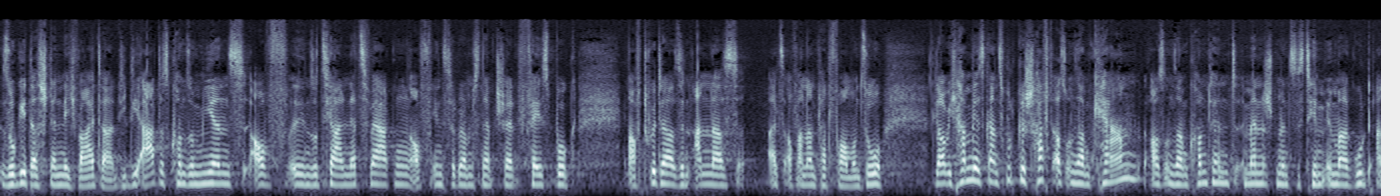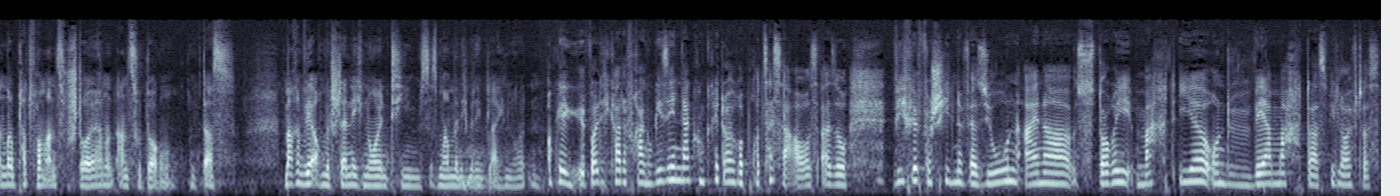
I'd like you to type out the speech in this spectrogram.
so geht das ständig weiter. Die, die Art des Konsumierens auf den sozialen Netzwerken, auf Instagram, Snapchat, Facebook, auf Twitter sind anders als auf anderen Plattformen. Und so, glaube ich, haben wir es ganz gut geschafft, aus unserem Kern, aus unserem Content-Management-System immer gut andere Plattformen anzusteuern und anzudoggen. Und das machen wir auch mit ständig neuen Teams. Das machen wir nicht mit den gleichen Leuten. Okay, wollte ich gerade fragen, wie sehen da konkret eure Prozesse aus? Also wie viele verschiedene Versionen einer Story macht ihr und wer macht das? Wie läuft das?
